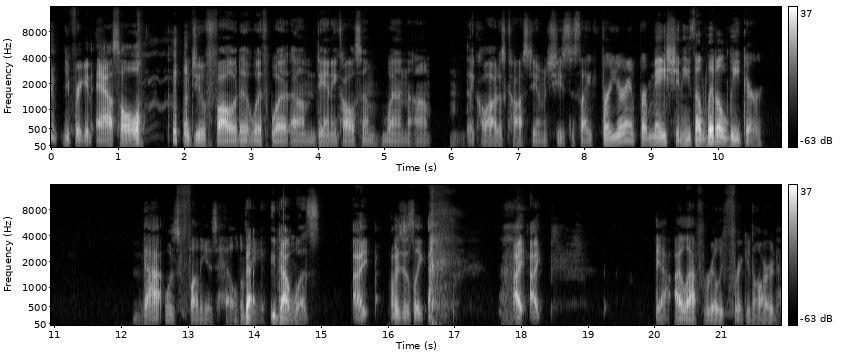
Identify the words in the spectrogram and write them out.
You freaking asshole! Would you have followed it with what um, Danny calls him when um, they call out his costume? And she's just like, "For your information, he's a little leaguer." That was funny as hell to That me. that was. I I was just like, I I yeah, I laughed really freaking hard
